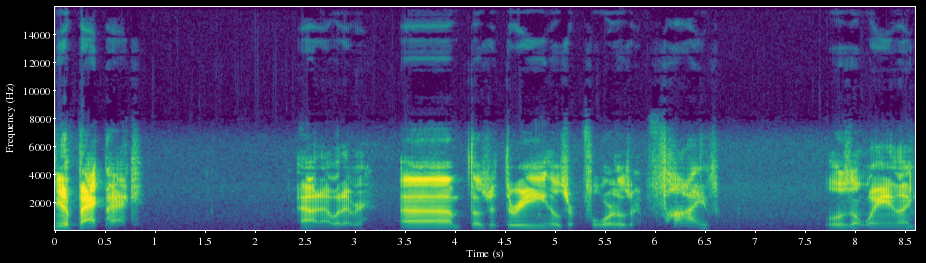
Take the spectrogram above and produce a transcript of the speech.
I need a backpack. I don't know, whatever. Um, those are three. Those are four. Those are five. Well, those don't weigh anything.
